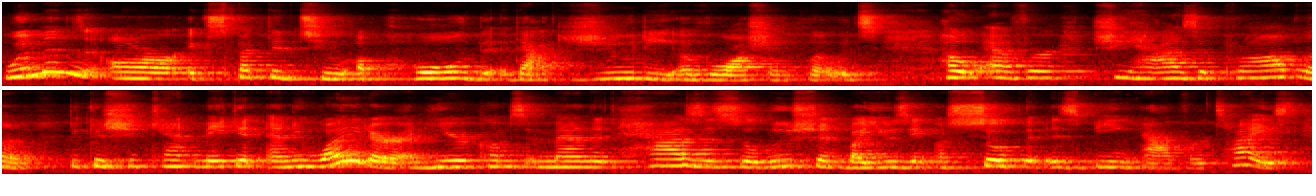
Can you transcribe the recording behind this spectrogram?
Women are expected to uphold that duty of washing clothes. However, she has a problem because she can't make it any whiter. And here comes a man that has a solution by using a soap that is being advertised.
